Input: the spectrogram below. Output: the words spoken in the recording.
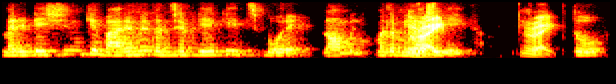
मेडिटेशन के बारे में कंसेप्ट ये कि इट्स बोरिंग नॉर्मल मतलब मेरा right. यही था। राइट तो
